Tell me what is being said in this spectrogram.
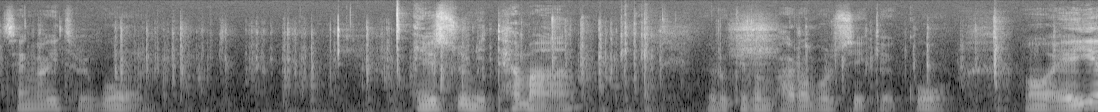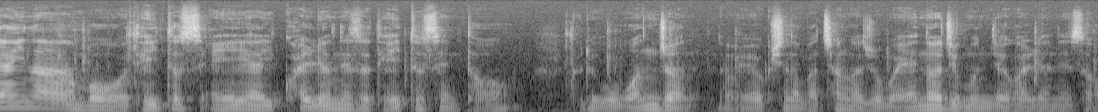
생각이 들고 1순위 테마 이렇게 좀 바라볼 수 있겠고 어, AI나 뭐 데이터 AI 관련해서 데이터 센터 그리고 원전 어, 역시나 마찬가지로 뭐 에너지 문제 관련해서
